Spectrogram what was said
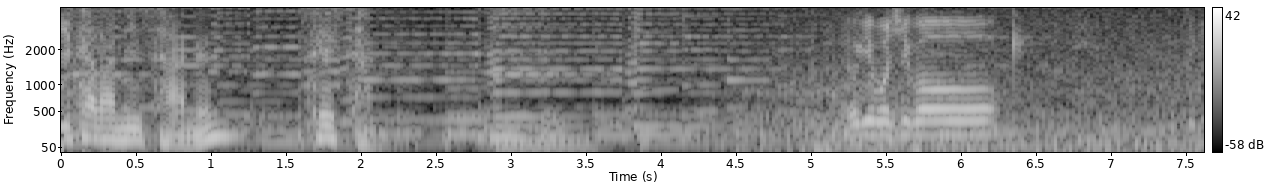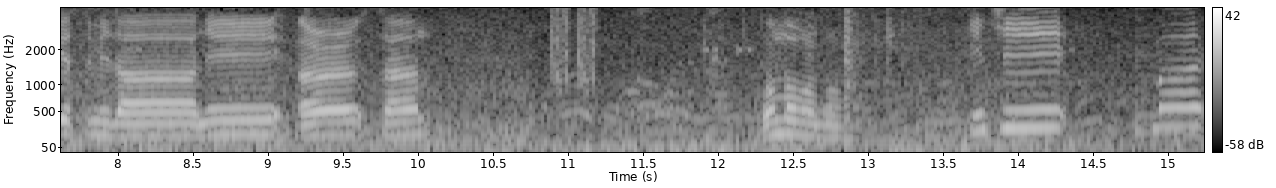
이 사람이 사는 세상. 여기 보시고 찍겠습니다. 니, 얼, 산. 원모, 원모. 김치, 말.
